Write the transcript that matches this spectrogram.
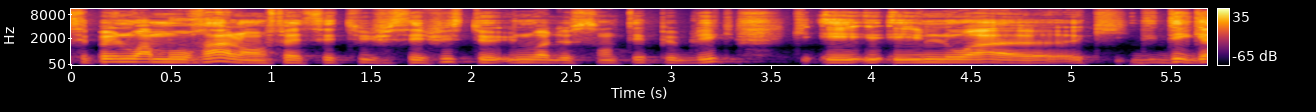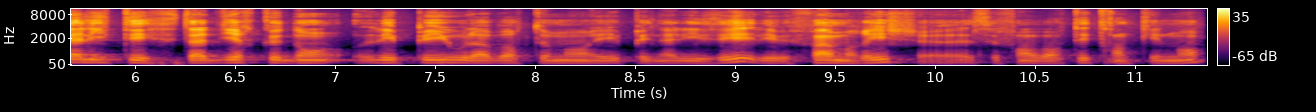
c'est pas une loi morale en fait, c'est juste une loi de santé publique et, une loi euh, d'égalité, c'est-à-dire que dans les pays où l'avortement est pénalisé, les femmes riches euh, se font avorter tranquillement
